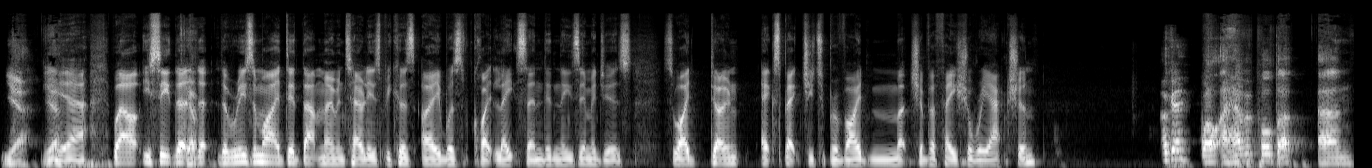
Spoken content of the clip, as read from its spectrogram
Yeah, yeah, Yeah. Well, you see, the, Yep. the the reason why I did that momentarily is because I was quite late sending these images, so I don't expect you to provide much of a facial reaction. Okay. Well, I have it pulled up. Um,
